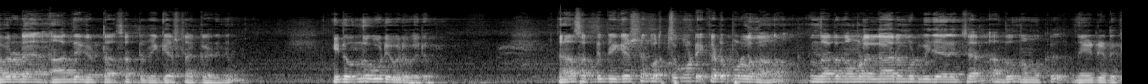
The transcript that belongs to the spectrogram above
അവരുടെ ആദ്യഘട്ട സർട്ടിഫിക്കേഷനൊക്കെ കഴിഞ്ഞു. ഇനി ഒന്നുകൂടി അവർ വരും. ആ സർട്ടിഫിക്കേഷൻ കുറച്ചുകൂടി കടുപ്പുള്ളതാണ് എന്നാലും നമ്മളെല്ലാവരും കൂടി വിചാരിച്ചാൽ അത് നമുക്ക് നേടിയെടുക്കാൻ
